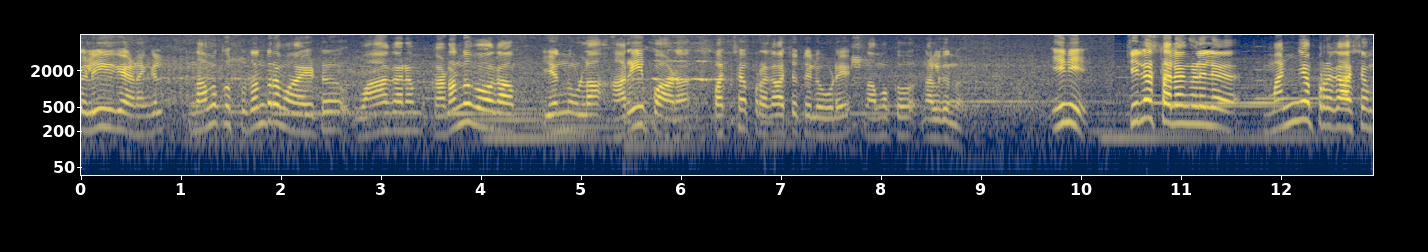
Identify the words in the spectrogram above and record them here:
തെളിയുകയാണെങ്കിൽ നമുക്ക് സ്വതന്ത്രമായിട്ട് വാഹനം കടന്നു പോകാം എന്നുള്ള അറിയിപ്പാണ് പച്ച പ്രകാശത്തിലൂടെ നമുക്ക് നൽകുന്നത്. ഇനി ചില സ്ഥലങ്ങളിൽ മഞ്ഞ പ്രകാശം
